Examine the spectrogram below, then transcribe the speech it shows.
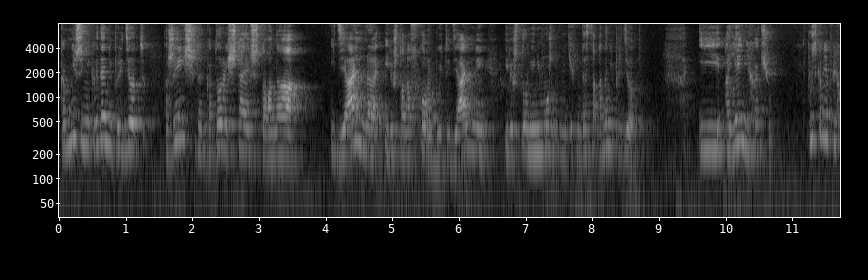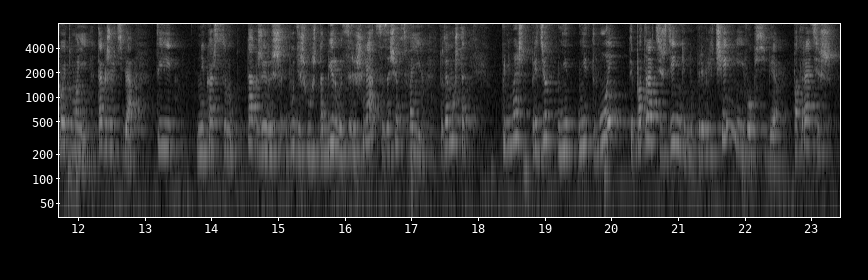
Ко мне же никогда не придет женщина, которая считает, что она идеальна, или что она скоро будет идеальной, или что у нее не может быть никаких недостатков. Она не придет. И, а я и не хочу. Пусть ко мне приходят мои. Так же и у тебя. Ты, мне кажется, также будешь масштабироваться, расширяться за счет своих. Потому что понимаешь, придет не, не твой, ты потратишь деньги на привлечение его к себе, потратишь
